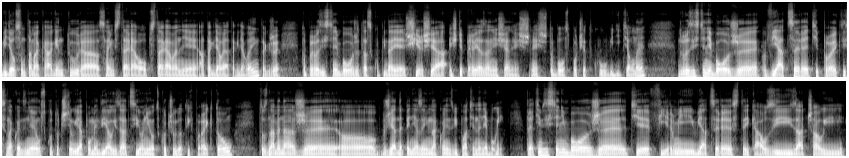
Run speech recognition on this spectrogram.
Videl som tam, aká agentúra sa im stará o obstarávanie a tak ďalej a tak ďalej. Takže to prvé zistenie bolo, že tá skupina je širšia a ešte previazanejšia, než, než to bolo spočiatku viditeľné. Druhé zistenie bolo, že viaceré tie projekty sa nakoniec neuskutočnili a po medializácii oni odskočili od tých projektov. To znamená, že o, žiadne peniaze im nakoniec vyplatené neboli. Tretím zistením bolo, že tie firmy viaceré z tej kauzy začali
